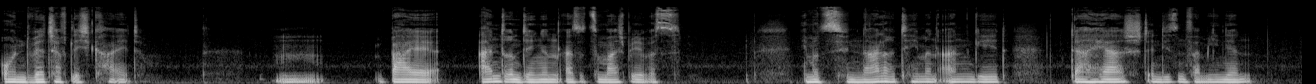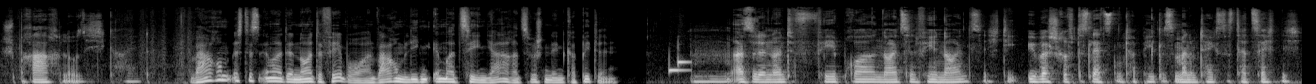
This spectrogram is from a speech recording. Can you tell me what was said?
und Wirtschaftlichkeit. Mm, bei anderen Dingen, also zum Beispiel was emotionalere Themen angeht, da herrscht in diesen Familien Sprachlosigkeit. Warum ist es immer der 9. Februar und warum liegen immer zehn Jahre zwischen den Kapiteln? Also der 9. Februar 1994, die Überschrift des letzten Kapitels in meinem Text ist tatsächlich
